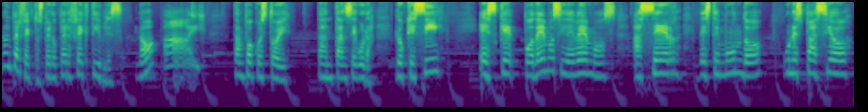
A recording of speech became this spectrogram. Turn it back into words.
no imperfectos, pero perfectibles, ¿no? Ay, tampoco estoy tan, tan segura. Lo que sí es que podemos y debemos hacer de este mundo un espacio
